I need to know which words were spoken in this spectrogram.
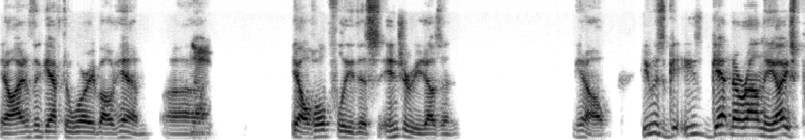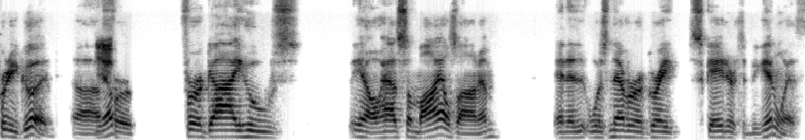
You know, I don't think you have to worry about him. Uh, no. You know, hopefully this injury doesn't. You know, he was he's getting around the ice pretty good uh, yep. for for a guy who's you know has some miles on him and it was never a great skater to begin with.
